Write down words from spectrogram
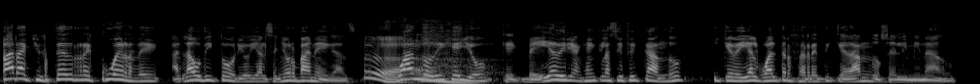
Para que usted recuerde al auditorio y al señor Vanegas Ah. cuando dije yo que veía a Diriangén clasificando y que veía al Walter Ferretti quedándose eliminado.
